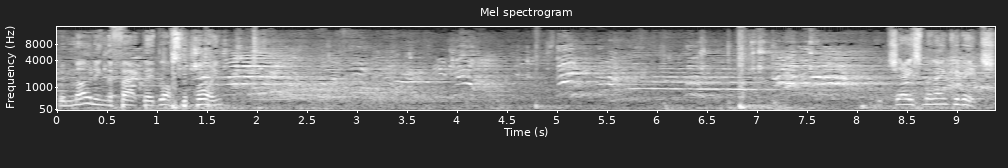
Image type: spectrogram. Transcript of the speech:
bemoaning the fact they'd lost the point. Chase Milenkovic.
